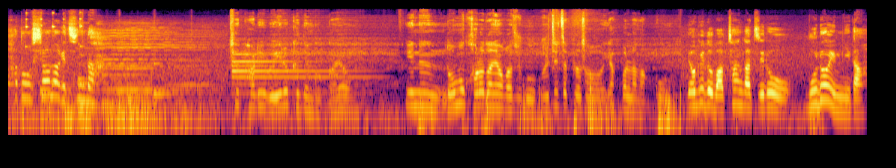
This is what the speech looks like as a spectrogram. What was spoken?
파도 시원하게 친다. 제 발이 왜 이렇게 된 걸까요? 얘는 너무 걸어 다녀가지고 물집 잡혀서 약 발라놨고 여기도 마찬가지로 무료입니다.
